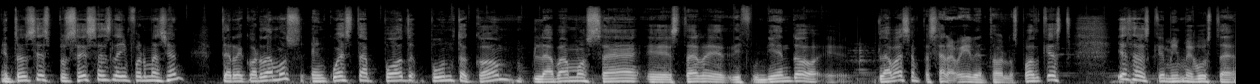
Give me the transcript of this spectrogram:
Entonces, pues esa es la información. Te recordamos encuestapod.com, la vamos a eh, estar eh, difundiendo, eh, la vas a empezar a ver en todos los podcasts. Ya sabes que a mí me gusta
